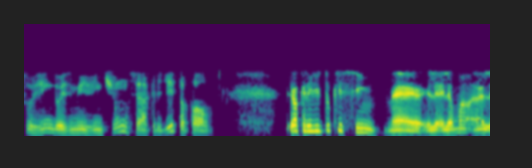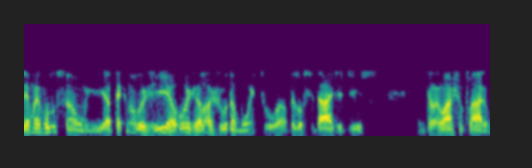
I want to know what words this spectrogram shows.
surgir em 2021, você acredita, Paulo? Eu acredito que sim, né? Ele, ele, é uma, ele é uma evolução e a tecnologia hoje ela ajuda muito a velocidade disso. Então eu acho, claro,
